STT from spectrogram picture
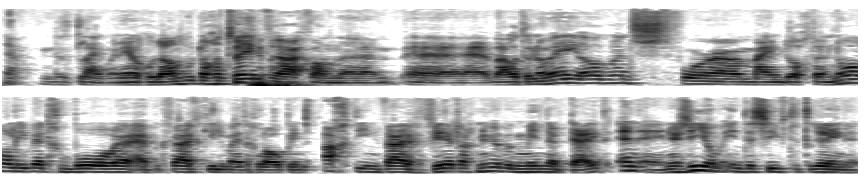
Ja, dat lijkt me een heel goed antwoord. Nog een tweede vraag van eh, eh, Wouter Noé overigens. Voor mijn dochter Noralie werd geboren. Heb ik 5 kilometer gelopen in 1845. Nu heb ik minder tijd en energie om intensief te trainen.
